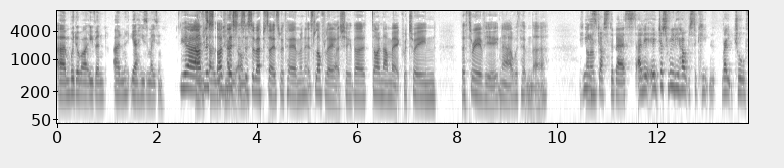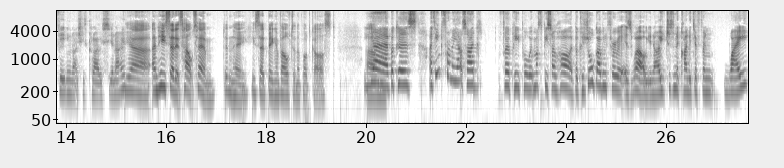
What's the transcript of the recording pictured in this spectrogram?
um, widower even. And yeah, he's amazing. Yeah, I've, so lis- I've listened to some episodes with him, and it's lovely actually the dynamic between the three of you now with him there. He's just the best. And it, it just really helps to keep Rachel feeling like she's close, you know? Yeah, and he said it's helped him, didn't he? He said being involved in the podcast. yeah, Um, because I think from the outside for people it must be so hard because you're going through it as well, you know, just in a kind of different way.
